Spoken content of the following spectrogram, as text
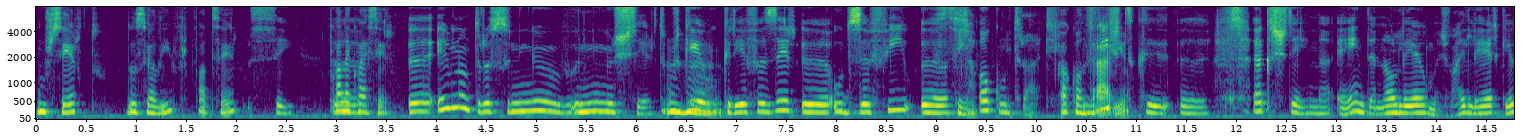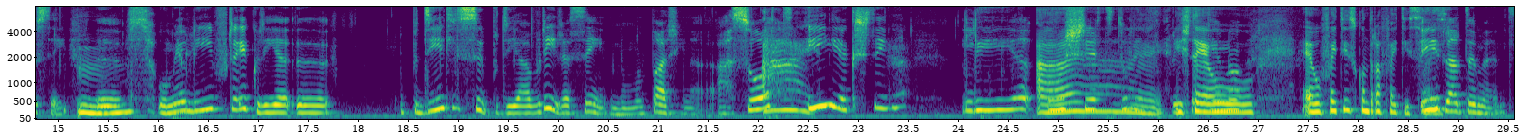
um excerto do seu livro, pode ser? Sim. Qual é que vai ser? Uh, eu não trouxe nenhum, nenhum excerto, porque uhum. eu queria fazer uh, o desafio uh, ao contrário. Ao contrário. Visto que a Cristina ainda não leu, mas vai ler, que eu sei, uhum. o meu livro, eu queria pedir-lhe se podia abrir assim, numa página à sorte, Ai. e a Cristina lia o um excerto do livro. Isto é, é, o, não... é o feitiço contra o feiticeiro. Exatamente.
